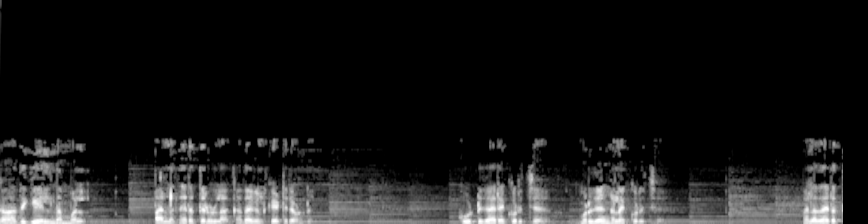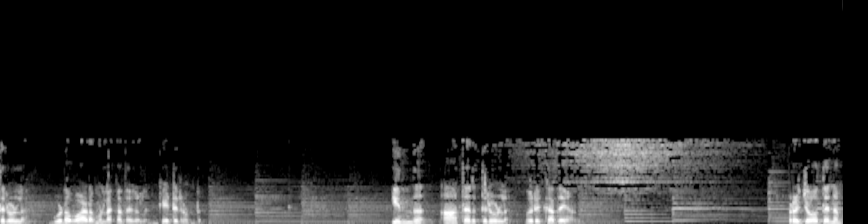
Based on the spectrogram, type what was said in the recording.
കാതികയിൽ നമ്മൾ പലതരത്തിലുള്ള കഥകൾ കേട്ടിട്ടുണ്ട്. കൂട്ടുകാരെക്കുറിച്ച് മൃഗങ്ങളെക്കുറിച്ച് പലതരത്തിലുള്ള ഗുണപാഠമുള്ള കഥകൾ കേട്ടിട്ടുണ്ട്. ഇന്ന് ആ തരത്തിലുള്ള ഒരു കഥയാണ്. പ്രചോദനം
